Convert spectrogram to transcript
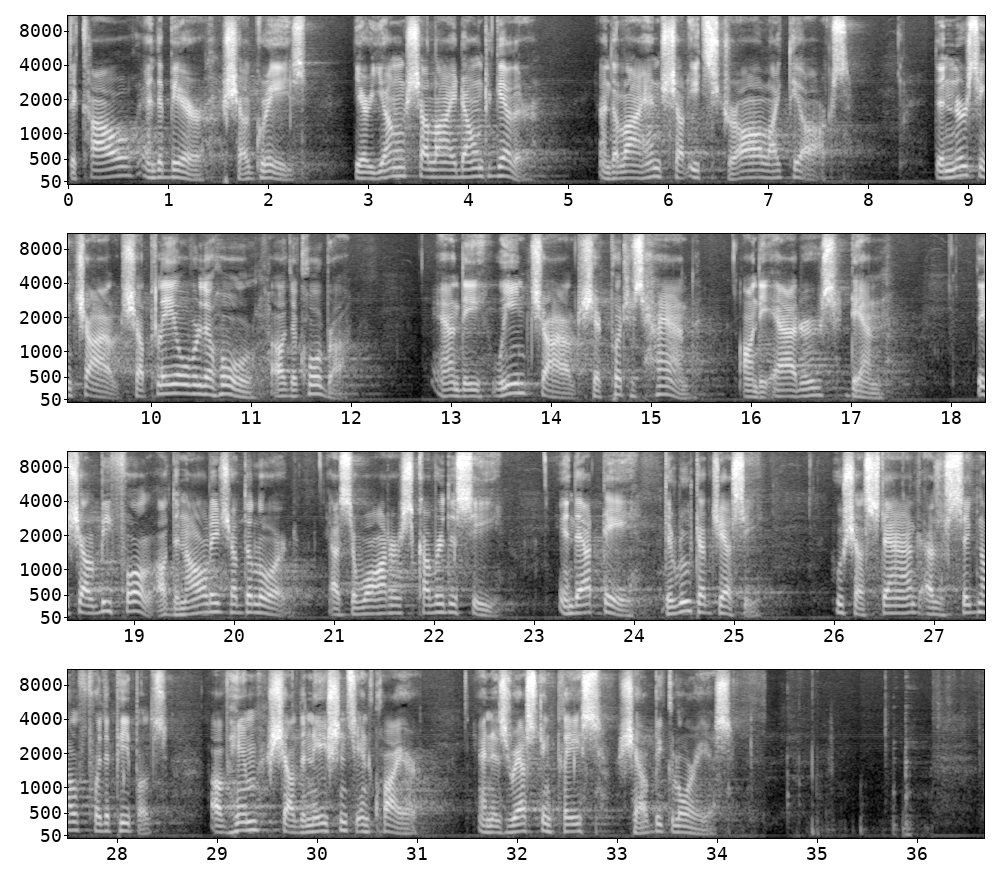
The cow and the bear shall graze, their young shall lie down together, and the lion shall eat straw like the ox. The nursing child shall play over the hole of the cobra, and the weaned child shall put his hand on the adder's den. They shall be full of the knowledge of the Lord, as the waters cover the sea. In that day, the root of Jesse, who shall stand as a signal for the peoples, of him shall the nations inquire, and his resting place shall be glorious.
